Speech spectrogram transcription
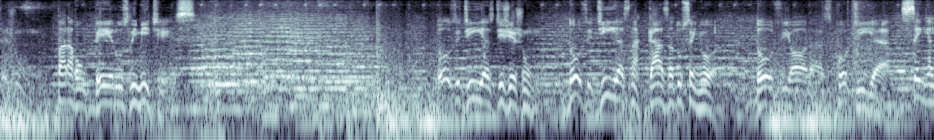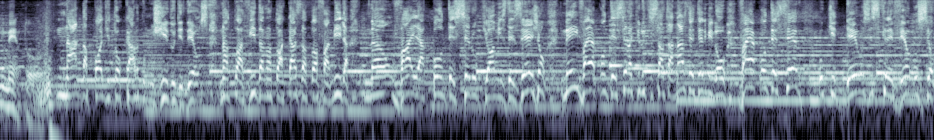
jejum para romper os limites. 12 dias de jejum, 12 dias na casa do Senhor 12 horas por dia, sem alimento. Nada pode tocar no ungido de Deus, na tua vida, na tua casa, na tua família. Não vai acontecer o que homens desejam, nem vai acontecer aquilo que Satanás determinou. Vai acontecer o que Deus escreveu no seu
